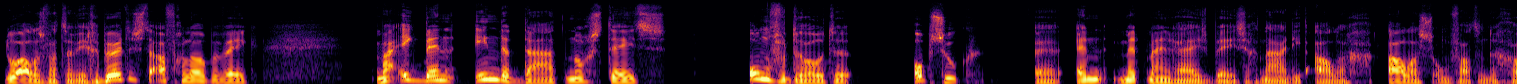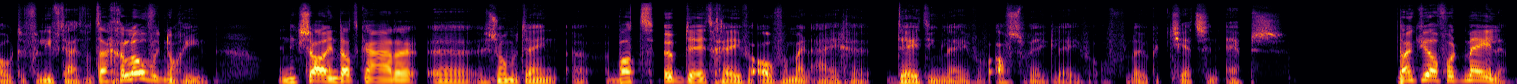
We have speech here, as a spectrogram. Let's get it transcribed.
Door alles wat er weer gebeurd is de afgelopen week. Maar ik ben inderdaad nog steeds onverdroten op zoek eh, en met mijn reis bezig naar die aller, allesomvattende grote verliefdheid. Want daar geloof ik nog in. En ik zal in dat kader uh, zometeen uh, wat update geven over mijn eigen datingleven of afspreekleven of leuke chats en apps. Dankjewel voor het mailen.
